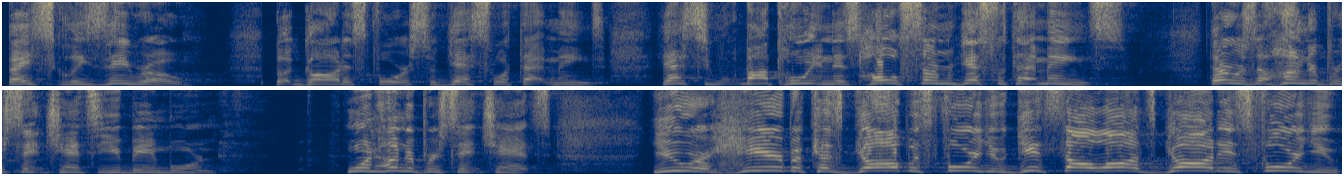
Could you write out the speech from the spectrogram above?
Basically zero, but God is for us. So guess what that means? Yes, my point in this whole summer, guess what that means? There was a 100% chance of you being born. 100% chance. You were here because God was for you. Against all odds, God is for you.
